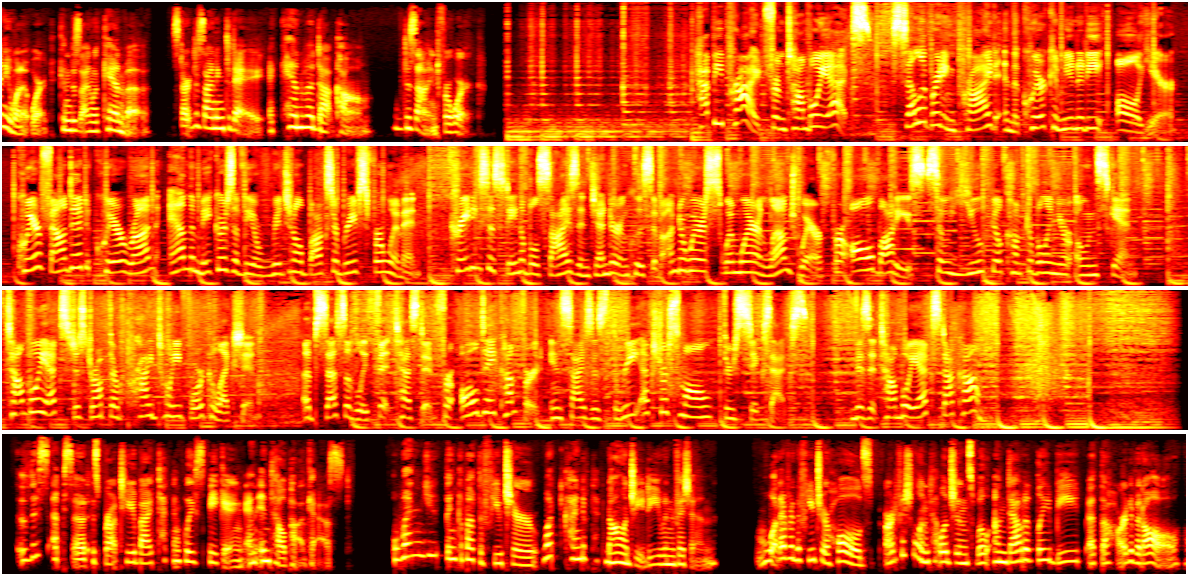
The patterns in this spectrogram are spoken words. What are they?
Anyone at work can design with Canva. Start designing today at canva.com. Designed for work. Happy Pride from Tomboy X, celebrating pride and the queer community all year. Queer founded, queer run, and the makers of the original boxer briefs for women, creating sustainable size and gender inclusive underwear, swimwear, and loungewear for all bodies so you feel comfortable in your own skin. Tomboy X just dropped their Pride 24 collection. Obsessively fit tested for all day comfort in sizes 3 extra small through 6X. Visit tomboyx.com. This episode is brought to you by Technically Speaking, an Intel podcast. When you think about the future, what kind of technology do you envision? Whatever the future holds, artificial intelligence will undoubtedly be at the heart of it all.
